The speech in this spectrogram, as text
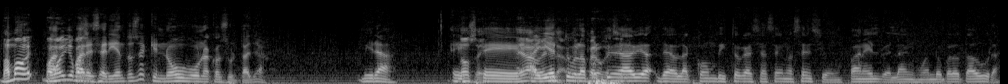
Vamos a ver, vamos a ver qué pasa. Parecería entonces que no hubo una consulta ya. Mira, este, ayer tuve la oportunidad de hablar con Víctor García Inocencio, un panel, ¿verdad?, en Jugando Pelotadura,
